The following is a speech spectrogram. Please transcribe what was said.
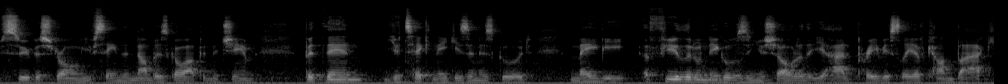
super strong you've seen the numbers go up in the gym but then your technique isn't as good maybe a few little niggles in your shoulder that you had previously have come back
